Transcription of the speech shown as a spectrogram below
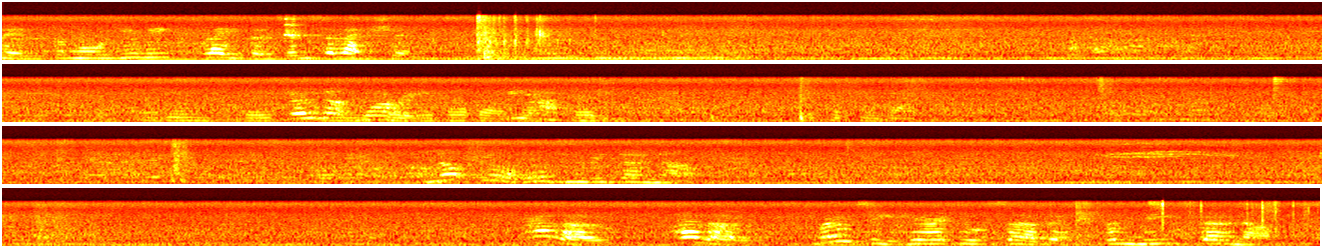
Come in for more unique flavors and selections. Do not worry. Be happy. Not your ordinary donuts. Hello, hello. Rosie here at your service from Needs Donuts.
